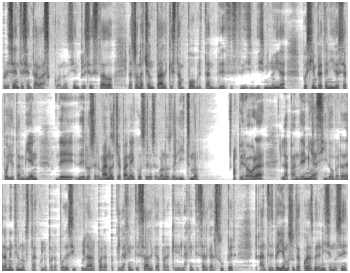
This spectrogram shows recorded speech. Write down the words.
presentes en Tabasco, ¿no? Siempre se ha estado la zona chontal, que es tan pobre, tan disminuida, pues siempre ha tenido ese apoyo también de, de los hermanos chiapanecos, de los hermanos del Istmo, pero ahora la pandemia ha sido verdaderamente un obstáculo para poder circular, para que la gente salga, para que la gente salga al súper. Antes veíamos, tú te acuerdas, Berenice, no sé,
